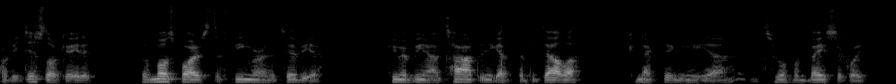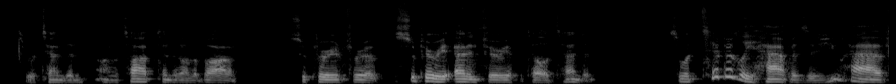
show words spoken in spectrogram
or if you dislocate it, but for the most part, it's the femur and the tibia. Femur being on top, and you got the patella connecting the, uh, the two of them basically through a tendon on the top, tendon on the bottom, superior, inferior, superior and inferior patella tendon. So what typically happens is you have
